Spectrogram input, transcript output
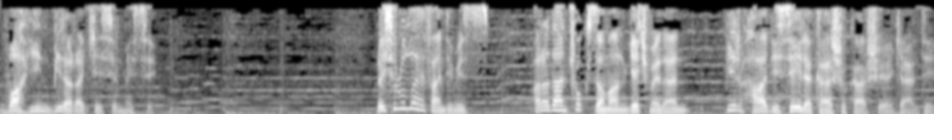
Vahyin bir ara kesilmesi Resulullah Efendimiz aradan çok zaman geçmeden bir hadiseyle karşı karşıya geldi.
